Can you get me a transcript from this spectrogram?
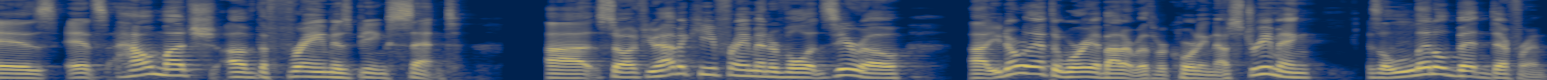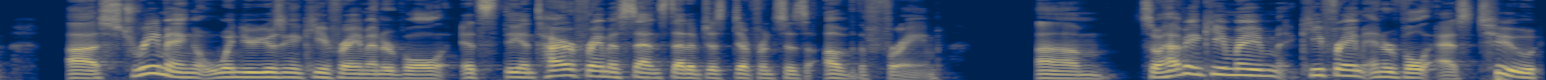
is it's how much of the frame is being sent. Uh, so if you have a keyframe interval at zero, uh, you don't really have to worry about it with recording. Now, streaming is a little bit different. Uh, streaming, when you're using a keyframe interval, it's the entire frame is set instead of just differences of the frame. Um, so having a keyframe keyframe interval as two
